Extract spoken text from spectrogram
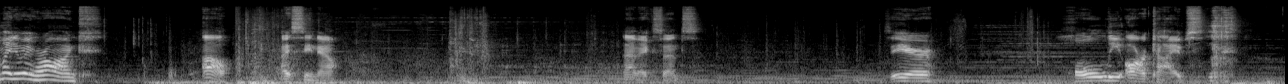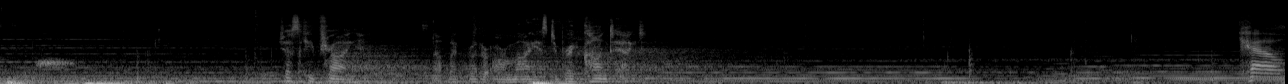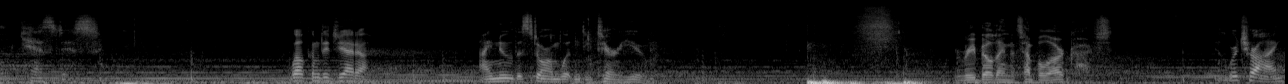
Am I doing wrong? Oh, I see now. That makes sense. See here. Holy archives. Just keep trying. It's not like Brother Armai is to break contact. Cal Kestis. Welcome to Jedha. I knew the storm wouldn't deter you. You're rebuilding the temple archives. We're trying.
